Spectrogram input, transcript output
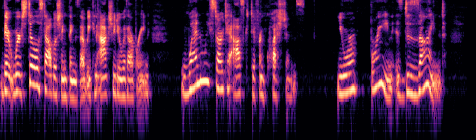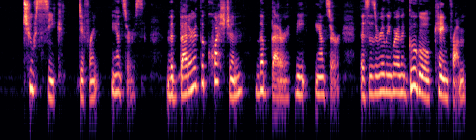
There, we're still establishing things that we can actually do with our brain. When we start to ask different questions, Your brain is designed to seek different answers. The better the question, the better the answer. This is really where the Google came from.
